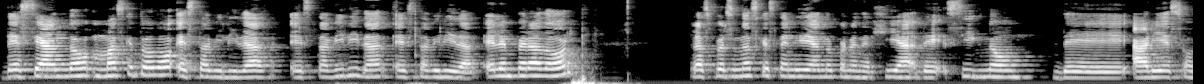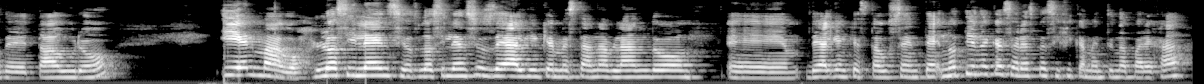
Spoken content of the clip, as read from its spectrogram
deseando, más que todo estabilidad, estabilidad, estabilidad. El emperador las personas que estén lidiando con energía de signo de Aries o de Tauro. Y el mago, los silencios, los silencios de alguien que me están hablando, eh, de alguien que está ausente. No tiene que ser específicamente una pareja,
